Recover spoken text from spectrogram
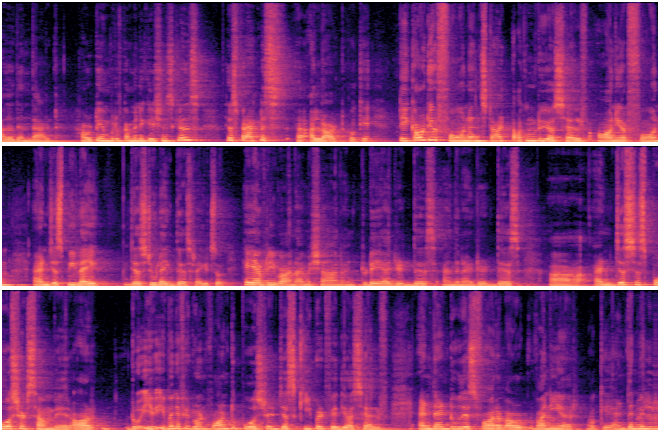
other than that. How to improve communication skills? Just practice a lot okay? Take out your phone and start talking to yourself on your phone and just be like just do like this right? So hey everyone i'm ishan and today i did this and then i did this uh, and just just post it somewhere or do, even if you don't want to post it just keep it with yourself and then do this for about one year okay? And then we'll,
